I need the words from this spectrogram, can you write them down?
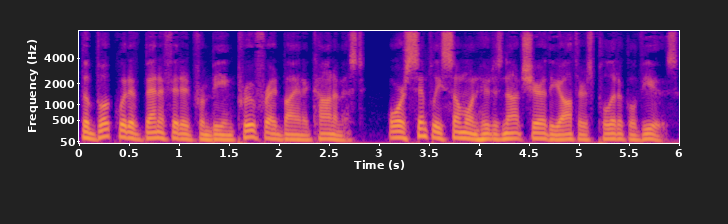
The book would have benefited from being proofread by an economist, or simply someone who does not share the author's political views.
